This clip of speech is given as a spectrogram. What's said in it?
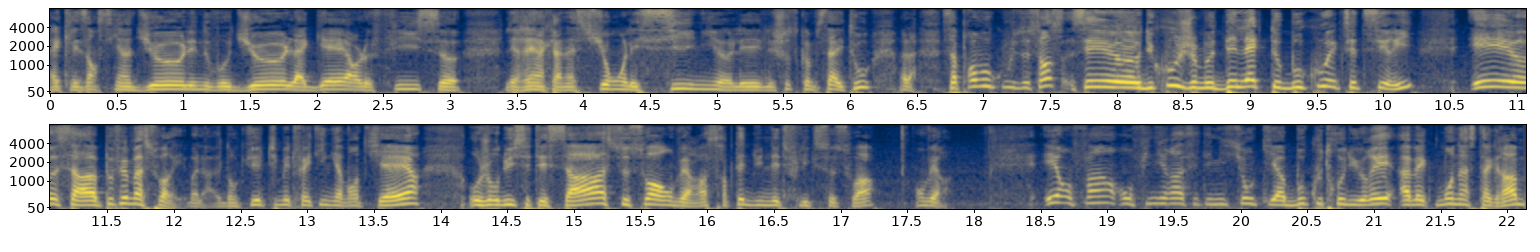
avec les anciens dieux, les nouveaux dieux, la guerre, le fils, euh, les réincarnations, les signes, les, choses comme ça et tout. Voilà, ça prend beaucoup plus de sens. C'est euh, du coup, je me délecte beaucoup avec cette série et euh, ça a peu fait ma soirée. Voilà, donc Ultimate Fighting avant-hier. Aujourd'hui, c'était ça. Ce soir, on verra. Ce sera peut-être du Netflix ce soir. On verra. Et enfin, on finira cette émission qui a beaucoup trop duré avec mon Instagram.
